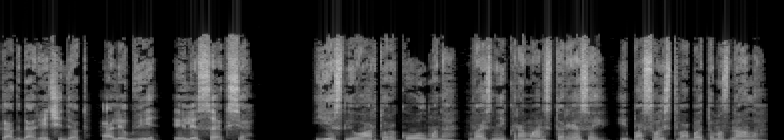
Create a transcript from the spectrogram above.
когда речь идет о любви или сексе». Если у Артура Колмана возник роман с Терезой, и посольство об этом знало,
